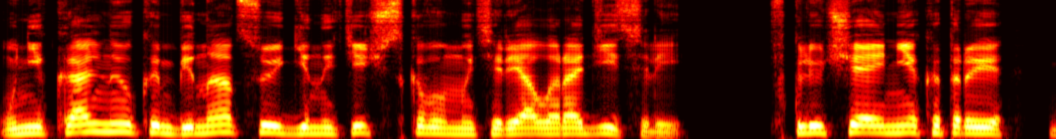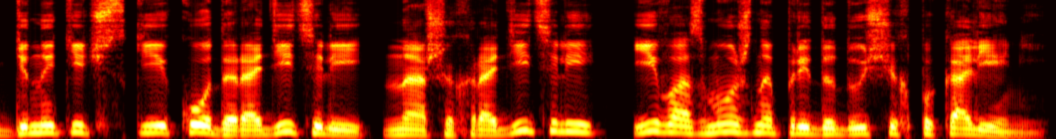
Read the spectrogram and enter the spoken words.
уникальную комбинацию генетического материала родителей, включая некоторые генетические коды родителей, наших родителей и, возможно, предыдущих поколений.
